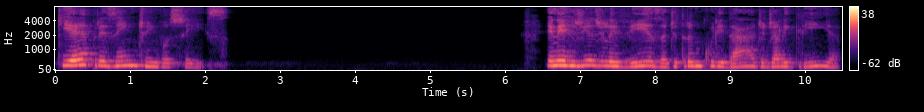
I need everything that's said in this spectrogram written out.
que é presente em vocês. Energias de leveza, de tranquilidade, de alegria,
